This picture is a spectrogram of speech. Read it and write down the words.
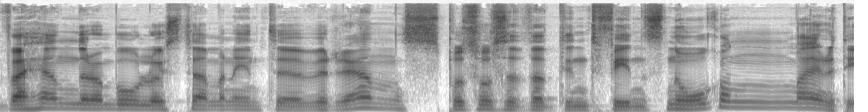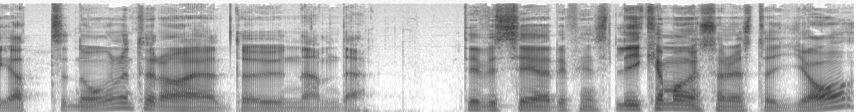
Vad händer om bolagsstämman inte är överens på så sätt att det inte finns någon majoritet, någon av de här du nämnde? Det vill säga, det finns lika många som röstar ja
